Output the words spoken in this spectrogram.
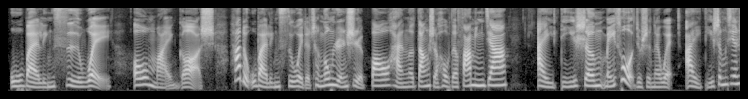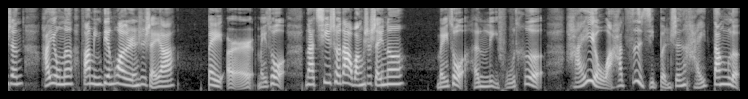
五百零四位。Oh my gosh！他的五百零四位的成功人士，包含了当时候的发明家爱迪生，没错，就是那位爱迪生先生。还有呢，发明电话的人是谁呀？贝尔，没错。那汽车大王是谁呢？没错，亨利·福特。还有啊，他自己本身还当了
